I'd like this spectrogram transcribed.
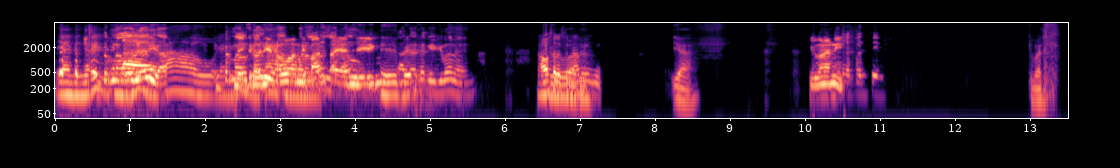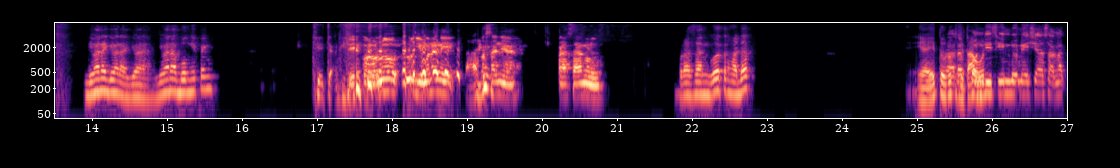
yang dengerin Internal sekali ya. tahu. Yang Internal sekali ya. doang di pantai, tahu anjing. Eh, Keadaannya kayak gimana? Awas ada tsunami aduh. nih. Iya. Gimana nih? Seventeen. Gimana? Gimana gimana gimana? Gimana Bung Ipeng? Ya, kalau lu, lu gimana nih rasanya? Perasaan lu? Perasaan gue terhadap ya itu lu Terhadap tahun. kondisi Indonesia sangat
